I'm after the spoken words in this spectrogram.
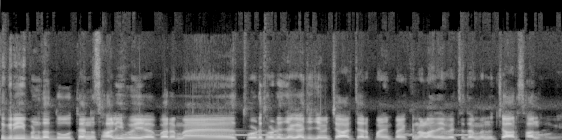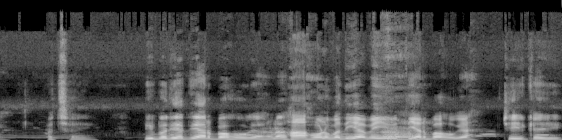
ਤਕਰੀਬਨ ਤਾਂ 2-3 ਸਾਲ ਹੀ ਹੋਏ ਆ ਪਰ ਮੈਂ ਥੋੜੇ ਥੋੜੇ ਜਗ੍ਹਾ 'ਚ ਜਿਵੇਂ 4-4 5-5 ਕਨਾਲਾਂ ਦੇ ਵਿੱਚ ਤਾਂ ਮੈਨੂੰ 4 ਸਾਲ ਹੋ ਗਏ। ਅੱਛਾ ਜੀ। ਵੀ ਵਧੀਆ ਤਜਰਬਾ ਹੋ ਗਿਆ ਹਨਾ? ਹਾਂ ਹੁਣ ਵਧੀਆ ਬਈ ਤਜਰਬਾ ਹੋ ਗਿਆ। ਠੀਕ ਹੈ ਜੀ।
